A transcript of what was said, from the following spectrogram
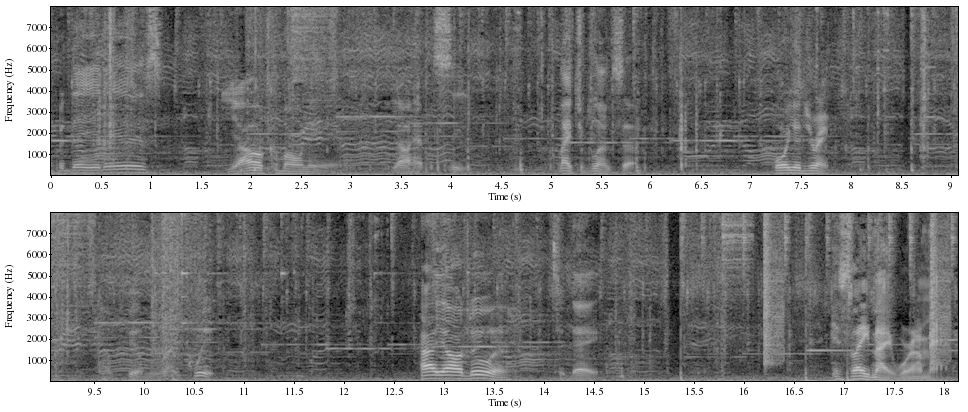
type of day it is, y'all come on in. Y'all have a seat. Light your blunts up. Pour your drink. Come fill me right quick. How y'all doing today? It's late night where I'm at.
